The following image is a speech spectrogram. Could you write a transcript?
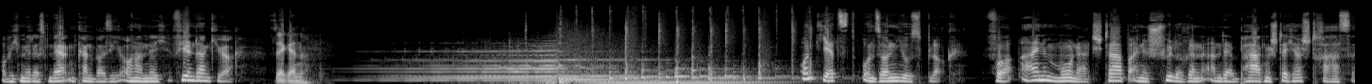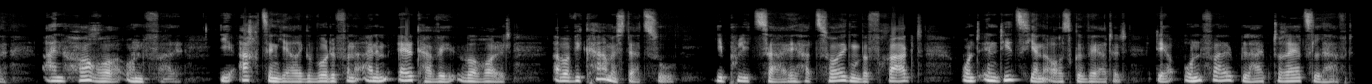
Ob ich mir das merken kann, weiß ich auch noch nicht. Vielen Dank, Jörg. Sehr gerne. Und jetzt unser Newsblock. Vor einem Monat starb eine Schülerin an der Pagenstecher Straße. Ein Horrorunfall. Die 18-Jährige wurde von einem LKW überrollt. Aber wie kam es dazu? Die Polizei hat Zeugen befragt und Indizien ausgewertet. Der Unfall bleibt rätselhaft.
